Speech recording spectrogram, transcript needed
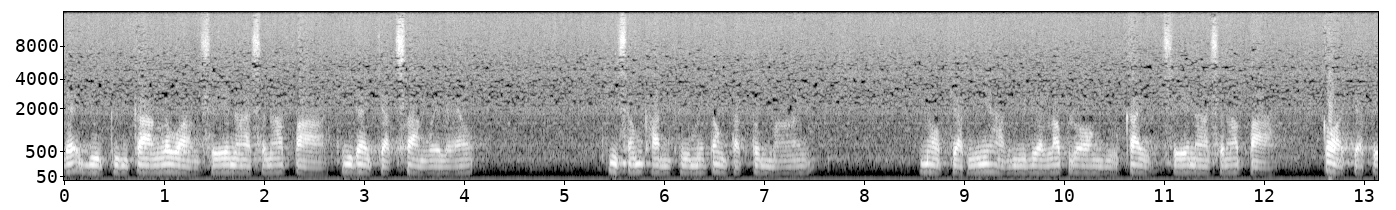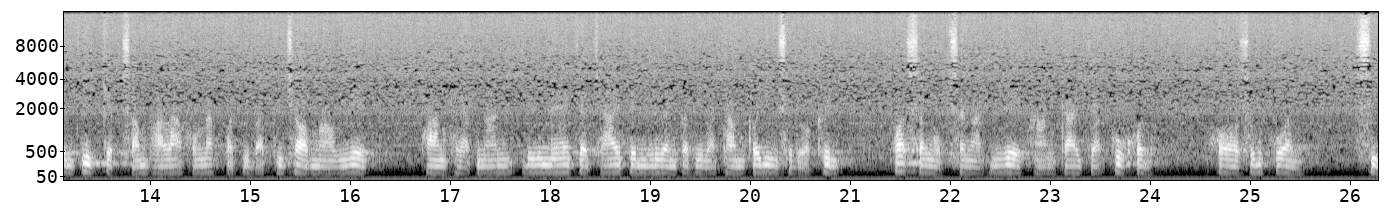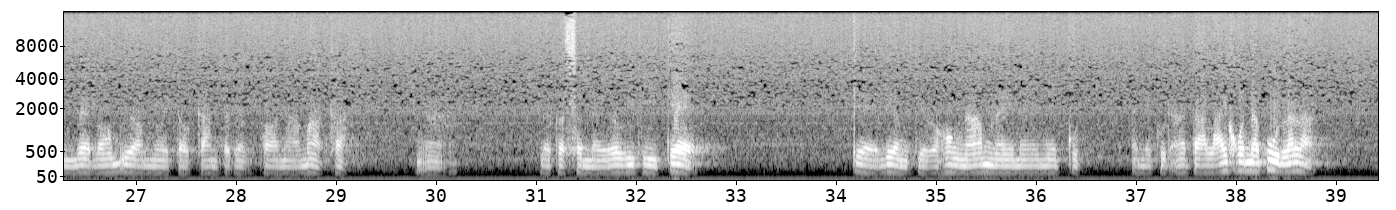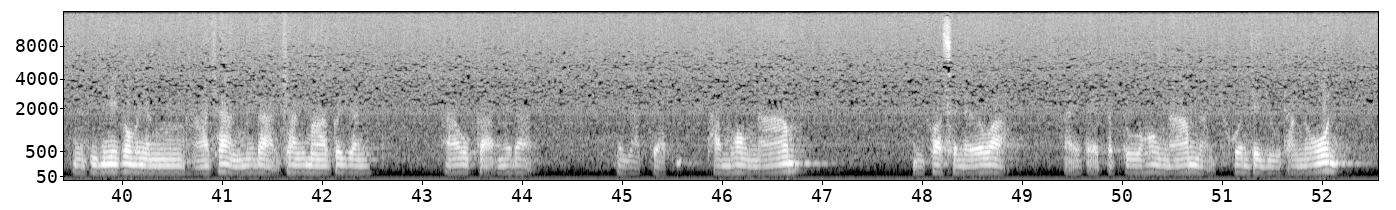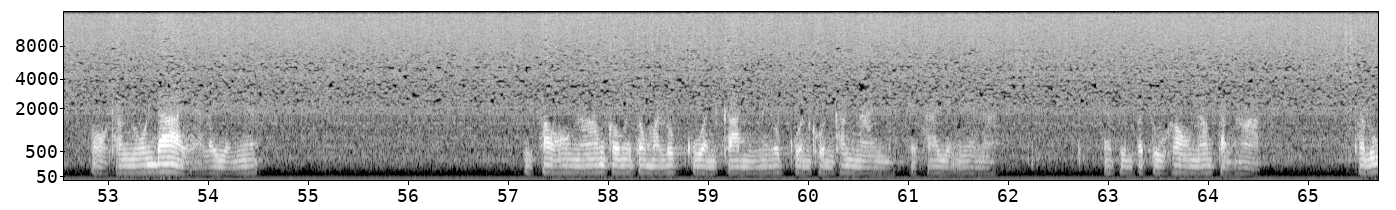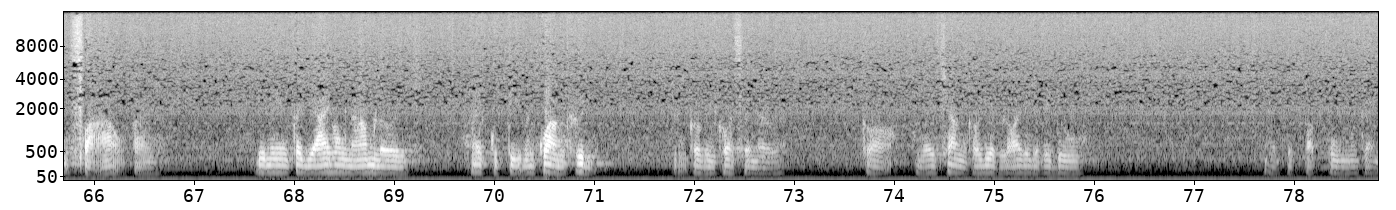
และอยู่กึ่งกลางระหว่างเสนาสนะป่าที่ได้จัดสร้างไว้แล้ว ที่สำคัญคือไม่ต้องตัดต้นไม้ นอกจากนี้หากมีเรือนรับรองอยู่ใกล้เสนาสนะป่า ก็จะเป็นที่เก็บสัมภาระของนักปฏิบัติที่ชอบมาวิเวกางแถบนั้น หรือแม้จะใช้เป็นเรือนปฏิบัติธรรมก็ยิ่งสะดวกขึ้น เพราะสงบสงัดวิเวกห่างไกลจากผู้คน พอสมควรสิ่งแวดล้อมเอื้ออำนวยต่อการปฏิบัติภาวนามากค่ะแล้วก็เสนอวิธีแก้ แก้เรื่องเกี่ยวกับห้องน้ำในในในกุฏในกุฏอาตาหลายคนนะพูดแล้วล่ะเนี่ยทีนี้ก็มันยังหาช่างไม่ได้ ช่างมาก็ยังหาโอกาสไม่ได้อยากจะ ทำห้องน้ำมีข้อเสนอว่าไอ้แต่ประตูห้องน้ำน่ะควรจะอยู่ทางโน้น ออกทางโน้นได้อะไรอย่างเงี้ยที่เข้าห้องน้ำก็ไม่ต้องมารบกวนกัน ไม่รบกวนคนข้างในคล้ายๆอย่างเนี้ยนะแค่เป็นประตูเข้าห้องน้ำต่างหากทะลุฝาออกไปดีนี้ก็ย้ายห้องน้ำเลย ให้กุฏิมันกว้างขึ้น ก็เป็นข้อเสนอ ก็ ไว้ช่างเขาเรียบร้อยก็จะไปดูจะปรับปรุงกัน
